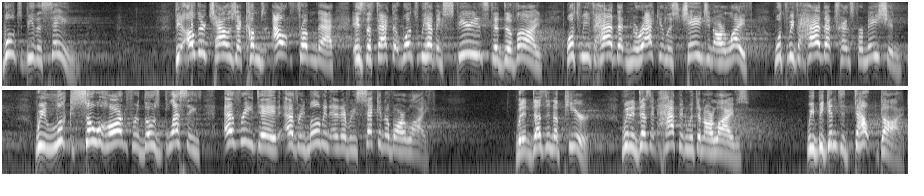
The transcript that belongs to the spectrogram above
won't be the same. The other challenge that comes out from that is the fact that once we have experienced the divine, once we've had that miraculous change in our life, once we've had that transformation, we look so hard for those blessings every day and every moment and every second of our life when it doesn't appear, when it doesn't happen within our lives, we begin to doubt God.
